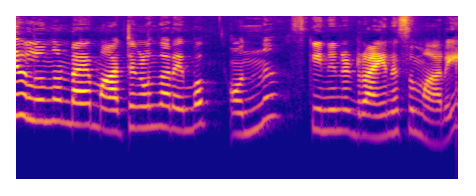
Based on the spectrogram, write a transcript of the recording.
എനിക്കിതിൽ നിന്നുണ്ടായ മാറ്റങ്ങൾ എന്ന് പറയുമ്പോൾ ഒന്ന് സ്കിന്നിന്റെ ഡ്രൈനെസ് മാറി.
